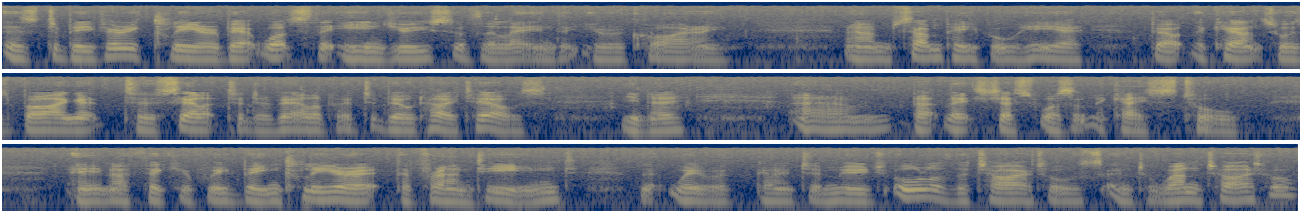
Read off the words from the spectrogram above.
is to be very clear about what's the end use of the land that you're acquiring. Um, some people here felt the council was buying it to sell it to developer to build hotels, you know, um, but that just wasn't the case at all. And I think if we'd been clear at the front end that we were going to merge all of the titles into one title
